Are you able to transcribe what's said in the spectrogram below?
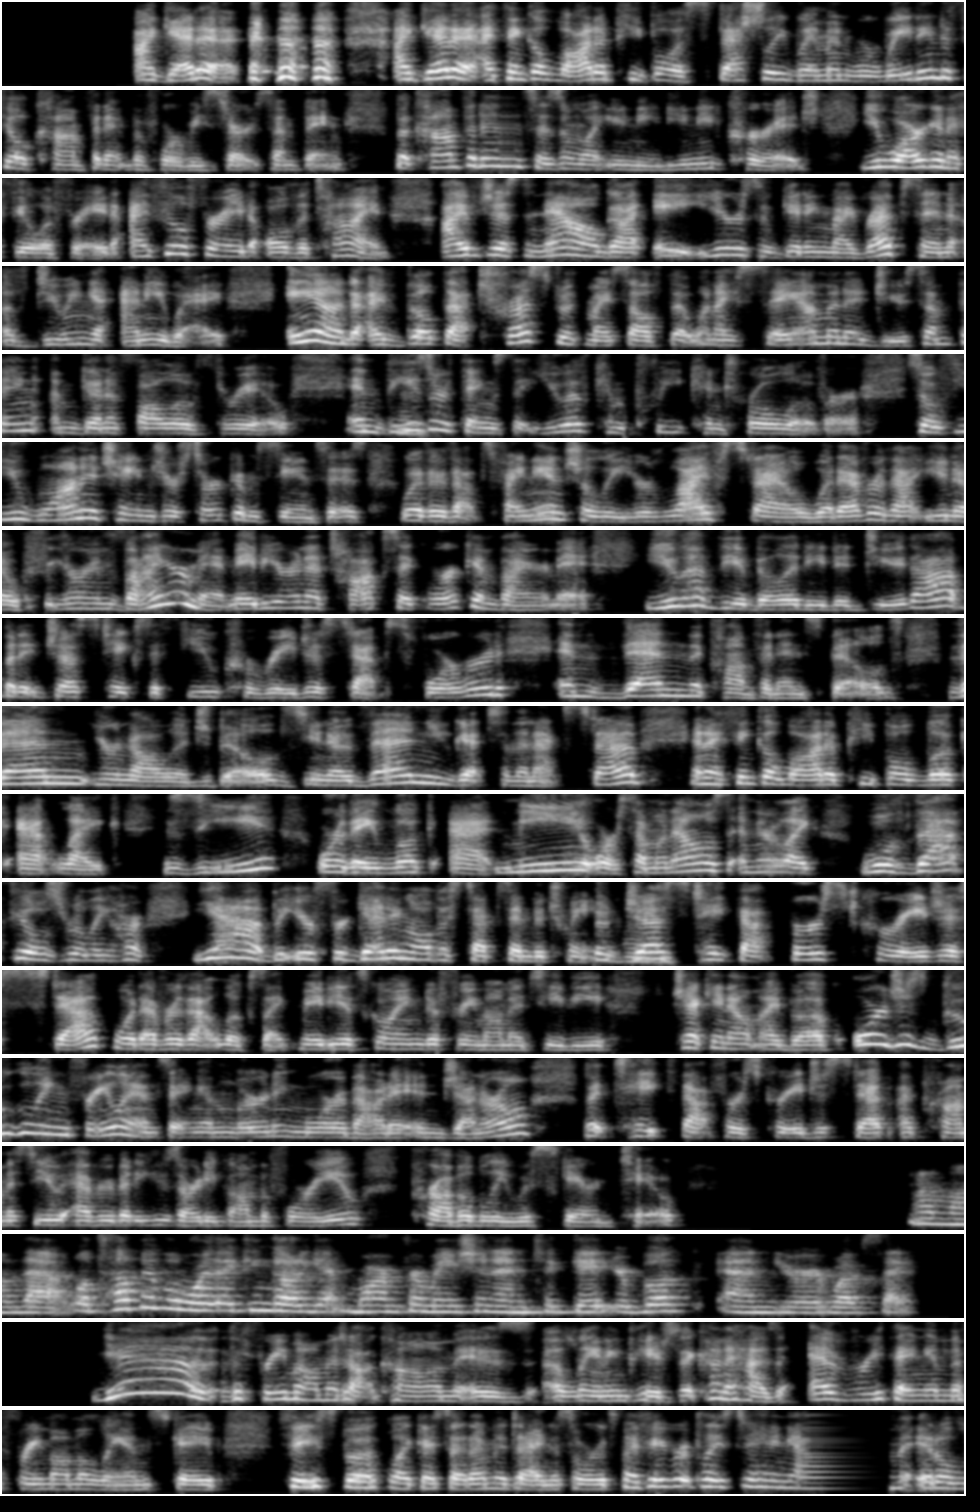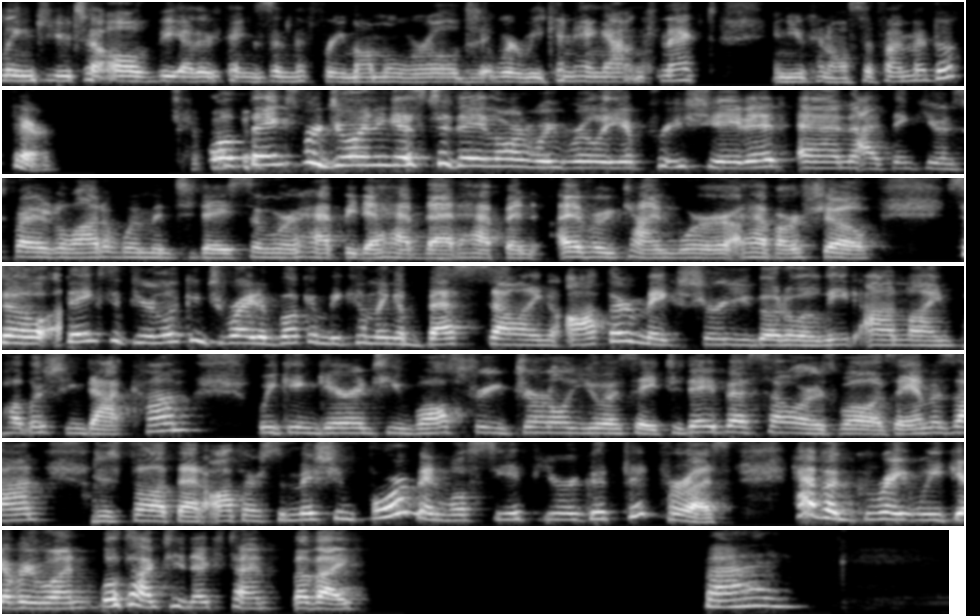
I get it. I get it. I think a lot of people, especially women, we're waiting to feel confident before we start something. But confidence isn't what you need. You need courage. You are going to feel afraid. I feel afraid all the time. I've just now got eight years of getting my reps in of doing it anyway. And I've built that trust with myself that when I say I'm going to do something, I'm going to follow through. And hmm. these are things that you have complete control over. So if you want to change your circumstances, whether that's financially, your lifestyle, whatever that, you know, your environment, maybe you're in a toxic work environment. You have the ability to do that, but it just takes a few courageous steps forward. And then the confidence builds, then your knowledge builds, you know, then you get to the next step. And I think a lot of people look at like Z or they look at me or someone else and they're like, well, that feels really hard. Yeah, but you're forgetting all the steps in between. So mm-hmm. just take that first courageous step, whatever that looks like. Maybe it's going to Free Mama TV, checking out my book, or just Googling freelancing and learning more about it in general but take that first courageous step. I promise you, everybody who's already gone before you probably was scared too. I love that. Well, tell people where they can go to get more information and to get your book and your website. Yeah, the freemama.com is a landing page that kind of has everything in the free mama landscape. Facebook, like I said, I'm a dinosaur. It's my favorite place to hang out. It'll link you to all of the other things in the free mama world where we can hang out and connect. And you can also find my book there. Well, thanks for joining us today, Lauren. We really appreciate it. And I think you inspired a lot of women today. So we're happy to have that happen every time we have our show. So thanks. If you're looking to write a book and becoming a best-selling author, make sure you go to eliteonlinepublishing.com. We can guarantee Wall Street Journal, USA Today bestseller, as well as Amazon. Just fill out that author submission form and we'll see if you're a good fit for us. Have a great week, everyone. We'll talk to you next time. Bye-bye. Bye.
